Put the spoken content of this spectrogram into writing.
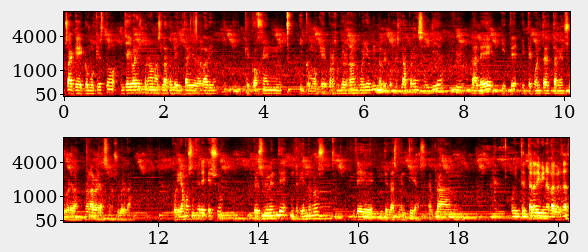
O sea que como que esto, ya hay varios programas en la tele y de radio que cogen y como que, por ejemplo, el Gran Wyoming lo que coge es la prensa al día, Mm. la lee y te, y te cuenta también su verdad, no la verdad, sino su verdad. Podríamos hacer eso, pero simplemente riéndonos de, de las mentiras, en plan, O intentar adivinar la verdad.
